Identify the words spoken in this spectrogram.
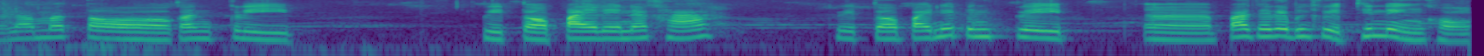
ดี๋ยวเรามาต่อกันกลีบกลีบต่อไปเลยนะคะ กลีบต่อไปนี่เป็นกลีบป้าจะเรียกเป็นกลีบที่หนึ่งของ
